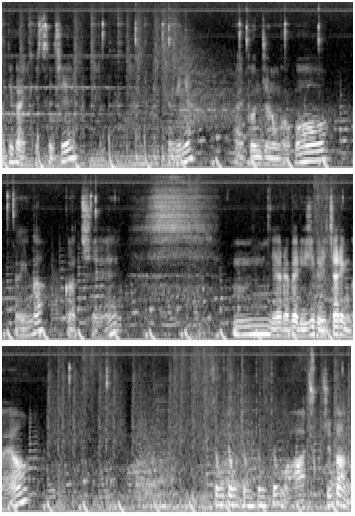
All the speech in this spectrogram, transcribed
어디가 에기스지? 여기냐? 아, 돈 주는 거고 여긴가? 그렇지 음, 얘 레벨 21짜리인가요? 뚱뚱뚱뚱뚱 와 죽지도 않아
